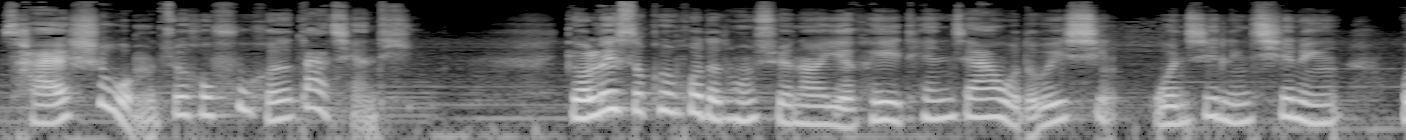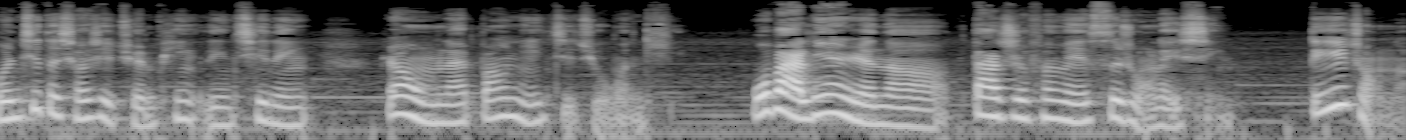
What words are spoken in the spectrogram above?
才是我们最后复合的大前提。有类似困惑的同学呢，也可以添加我的微信文姬零七零，文姬的小写全拼零七零。让我们来帮你解决问题。我把恋人呢大致分为四种类型。第一种呢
